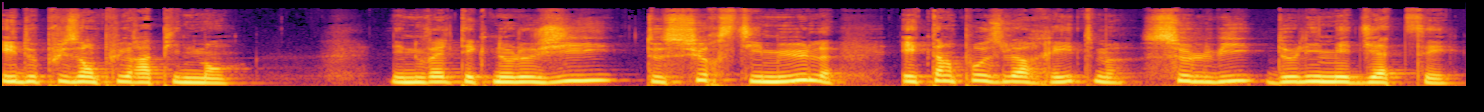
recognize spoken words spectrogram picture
et de plus en plus rapidement. Les nouvelles technologies te surstimulent et t'imposent leur rythme, celui de l'immédiateté.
